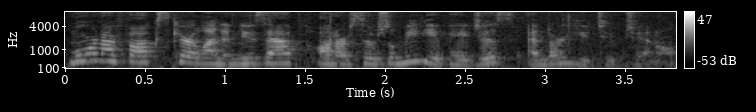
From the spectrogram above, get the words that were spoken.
more on our Fox Carolina News app, on our social media pages, and our YouTube channel.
